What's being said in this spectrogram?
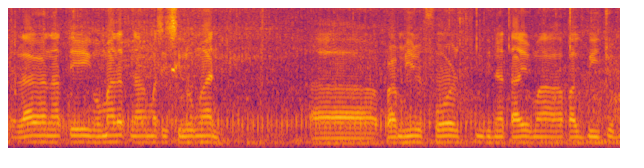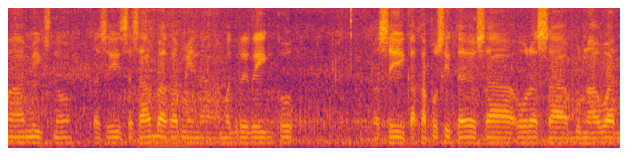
Kailangan nating humanap ng masisilungan. Ah, from here forth, hindi na tayo makakapag-video mga mix, no? Kasi sasaba kami na magre-raincoat. Kasi kakapusin tayo sa oras sa Bunawan.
